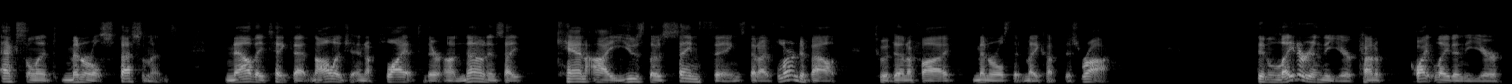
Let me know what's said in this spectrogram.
excellent mineral specimens. Now they take that knowledge and apply it to their unknown and say, can I use those same things that I've learned about to identify minerals that make up this rock. Then later in the year, kind of quite late in the year,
